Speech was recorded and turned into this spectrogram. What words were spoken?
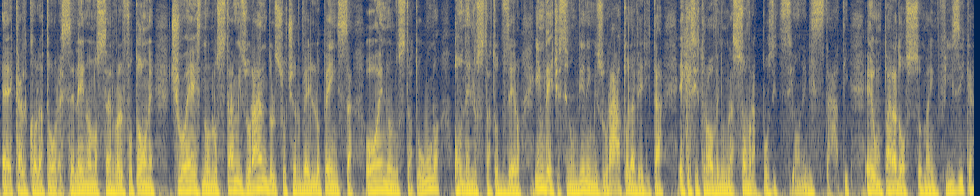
eh, calcolatore. Se lei non osserva il fotone, cioè non lo sta misurando, il suo cervello pensa o è nello stato 1 o nello stato 0. Invece se non viene misurato la verità è che si trova in una sovrapposizione di stati. È un paradosso, ma in fisica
